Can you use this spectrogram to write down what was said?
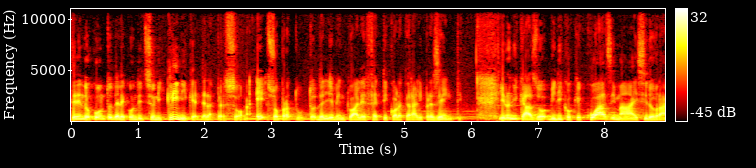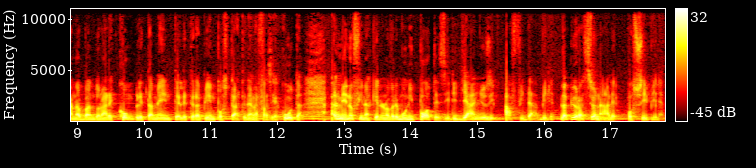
tenendo conto delle condizioni cliniche della persona e soprattutto degli eventuali effetti collaterali presenti. In ogni caso vi dico che quasi mai si dovranno abbandonare completamente le terapie impostate nella fase acuta, almeno fino a che non avremo un'ipotesi di diagnosi affidabile, la più razionale possibile.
